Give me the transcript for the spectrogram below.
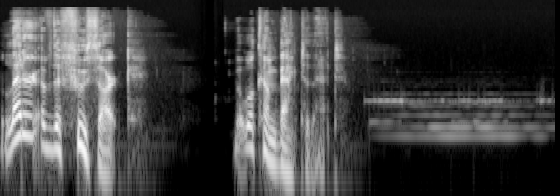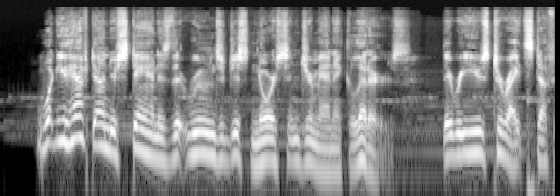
letter of the Futhark. But we'll come back to that. What you have to understand is that runes are just Norse and Germanic letters. They were used to write stuff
